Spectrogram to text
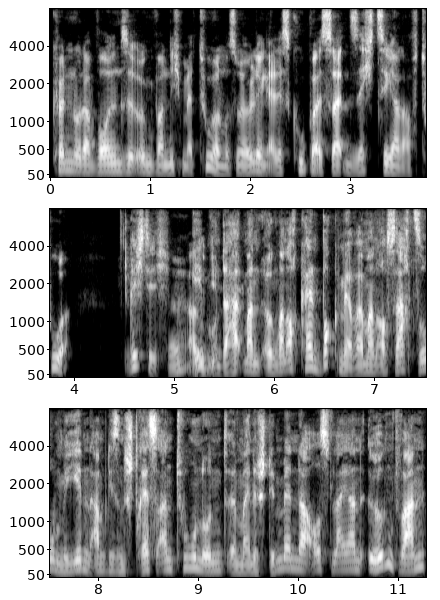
können oder wollen sie irgendwann nicht mehr touren. Muss man überlegen. Alice Cooper ist seit den 60ern auf Tour. Richtig. Ja, also Eben. Und da hat man irgendwann auch keinen Bock mehr, weil man auch sagt, so, mir jeden Abend diesen Stress antun und äh, meine Stimmbänder ausleiern. Irgendwann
